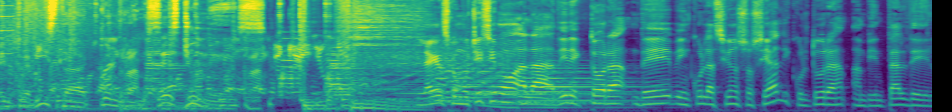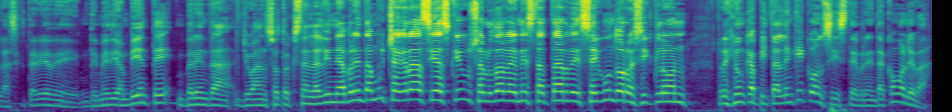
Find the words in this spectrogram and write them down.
entrevista con Ramsés Yunes. Le agradezco muchísimo a la directora de Vinculación Social y Cultura Ambiental de la Secretaría de, Medio Ambiente, Brenda Joan Soto, que está en la línea. Brenda, muchas gracias. Qué gusto saludarla en esta tarde. Segundo Reciclón, Región Capital. ¿En qué consiste, Brenda? ¿Cómo le va?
